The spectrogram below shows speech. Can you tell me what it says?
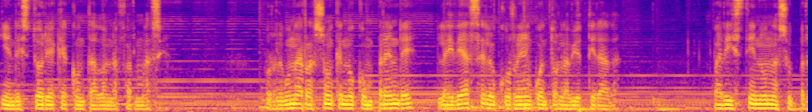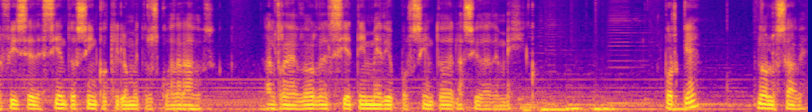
y en la historia que ha contado en la farmacia. Por alguna razón que no comprende, la idea se le ocurrió en cuanto la vio tirada. París tiene una superficie de 105 kilómetros cuadrados, alrededor del 7,5% de la Ciudad de México. ¿Por qué? No lo sabe.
